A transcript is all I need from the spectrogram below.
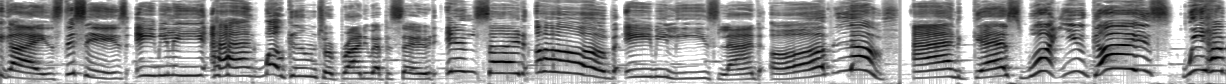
Hey guys, this is Amy Lee and welcome to a brand new episode inside of Amy Lee's Land of Love. And guess what, you guys? We have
